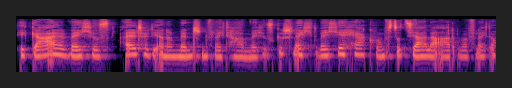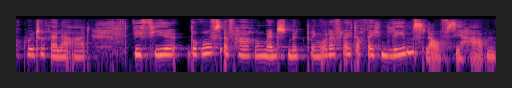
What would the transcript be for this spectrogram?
egal welches Alter die anderen Menschen vielleicht haben, welches Geschlecht, welche Herkunft, soziale Art, aber vielleicht auch kulturelle Art, wie viel Berufserfahrung Menschen mitbringen oder vielleicht auch welchen Lebenslauf sie haben.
